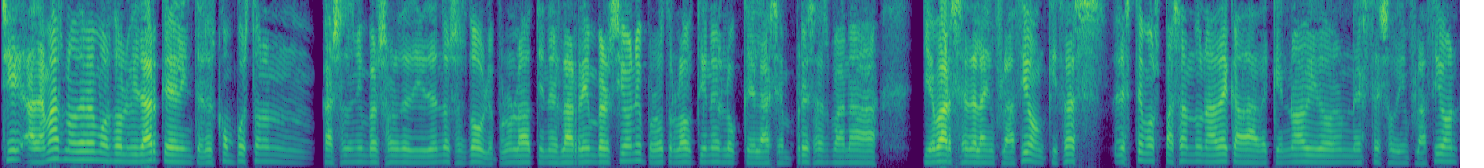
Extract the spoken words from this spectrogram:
Sí, además no debemos de olvidar que el interés compuesto en caso de un inversor de dividendos es doble. Por un lado tienes la reinversión y por otro lado tienes lo que las empresas van a llevarse de la inflación. Quizás estemos pasando una década de que no ha habido un exceso de inflación.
